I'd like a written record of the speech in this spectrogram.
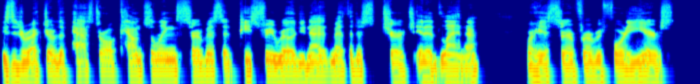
He's the director of the pastoral counseling service at Peachtree Road United Methodist Church in Atlanta, where he has served for over 40 years.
